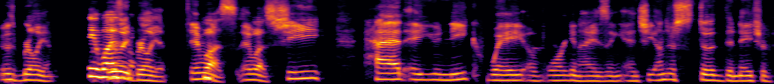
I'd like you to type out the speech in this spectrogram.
It was brilliant. It was really brilliant. It was. It was. She had a unique way of organizing and she understood the nature of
